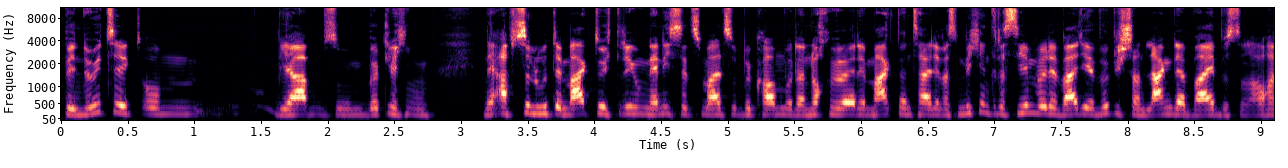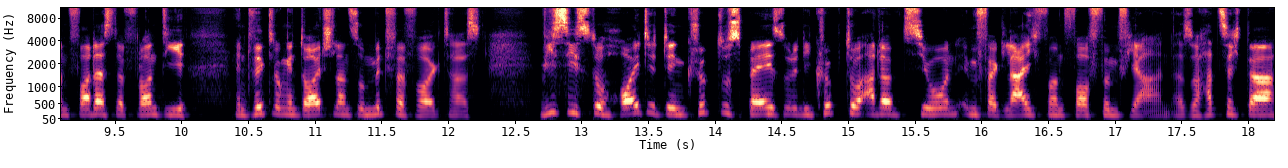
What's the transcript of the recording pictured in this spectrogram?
benötigt, um ja, so wirklich ein, eine absolute Marktdurchdringung, nenne ich es jetzt mal, zu bekommen oder noch höhere Marktanteile. Was mich interessieren würde, weil du ja wirklich schon lange dabei bist und auch an vorderster Front die Entwicklung in Deutschland so mitverfolgt hast. Wie siehst du heute den Crypto-Space oder die Crypto-Adoption im Vergleich von vor fünf Jahren? Also hat sich da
